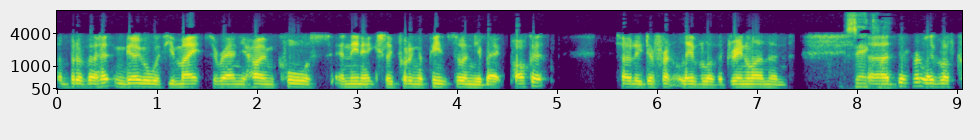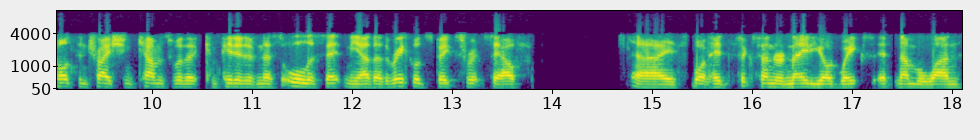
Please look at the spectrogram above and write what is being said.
a bit of a hit and giggle with your mates around your home course and then actually putting a pencil in your back pocket. Totally different level of adrenaline and exactly. uh, different level of concentration comes with it, competitiveness, all this, that, and the other. The record speaks for itself. Uh, it's what had 680 odd weeks at number one.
